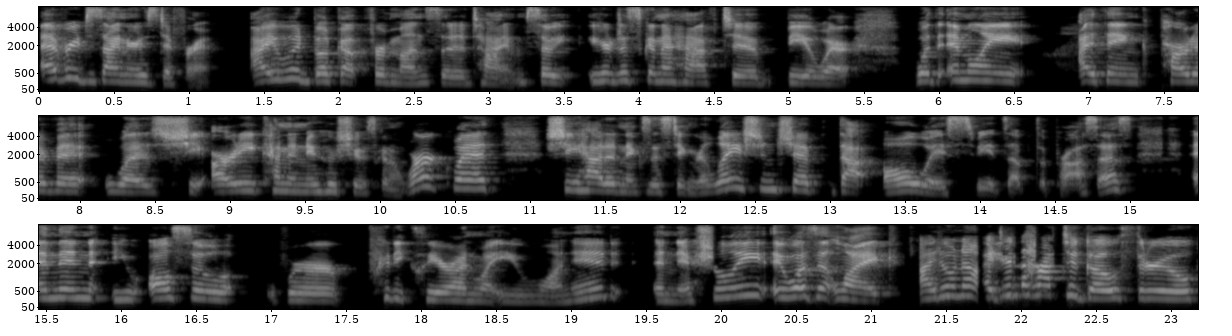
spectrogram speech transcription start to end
every designer is different. I would book up for months at a time. So you're just going to have to be aware. With Emily, I think part of it was she already kind of knew who she was going to work with. She had an existing relationship that always speeds up the process. And then you also were pretty clear on what you wanted initially. It wasn't like, I don't know. I didn't have to go through.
